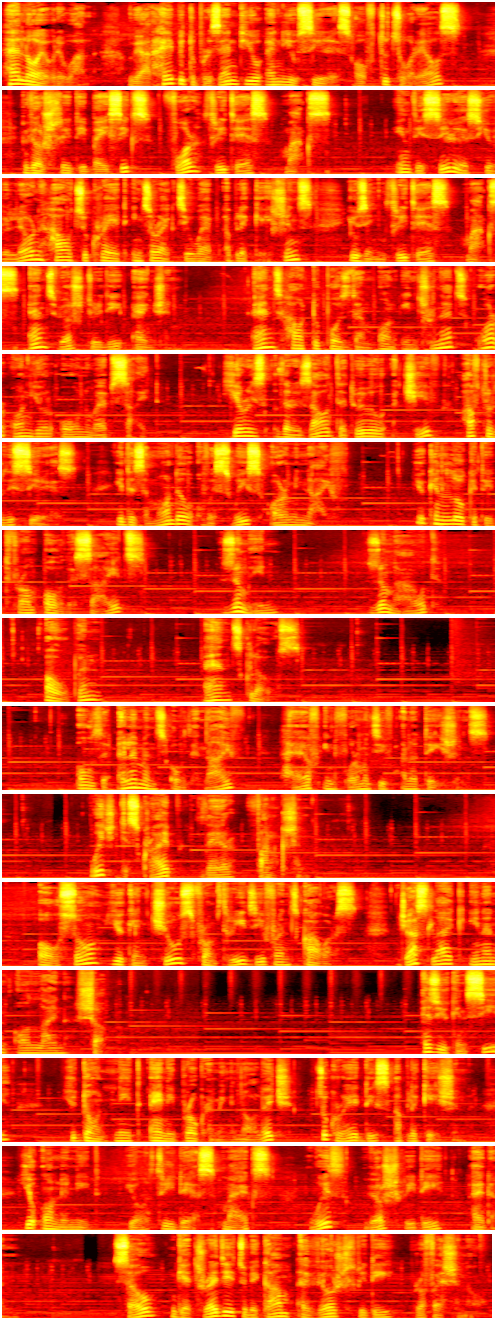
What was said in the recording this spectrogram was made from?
Hello everyone! We are happy to present you a new series of tutorials Verge 3D Basics for 3ds Max. In this series you will learn how to create interactive web applications using 3ds Max and Verge 3D engine and how to post them on internet or on your own website. Here is the result that we will achieve after this series. It is a model of a Swiss army knife. You can look at it from all the sides, zoom in, zoom out, open and close. All the elements of the knife have informative annotations, which describe their function. Also, you can choose from three different colors, just like in an online shop. As you can see, you don't need any programming knowledge to create this application. You only need your 3ds Max with Verge 3D add-on. So, get ready to become a Verge 3D professional.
